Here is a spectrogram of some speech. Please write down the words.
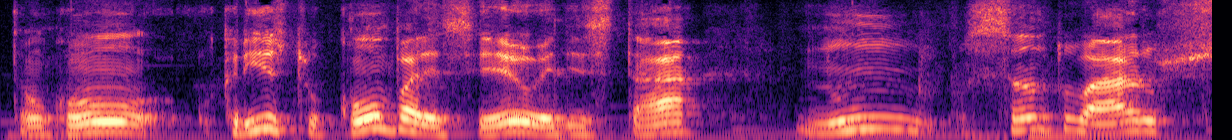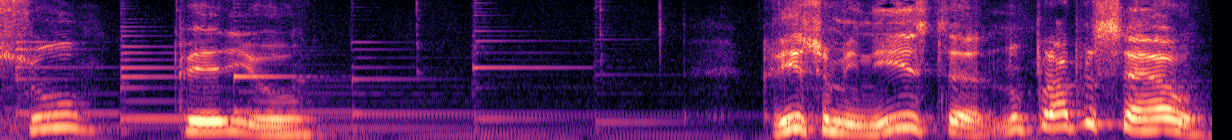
Então, com Cristo compareceu, ele está num santuário superior. Cristo ministra no próprio céu.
